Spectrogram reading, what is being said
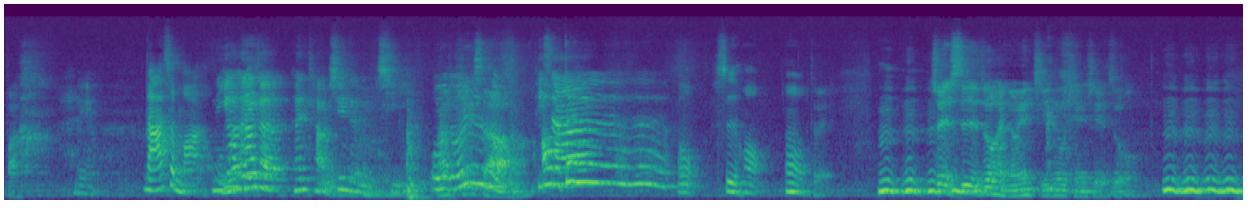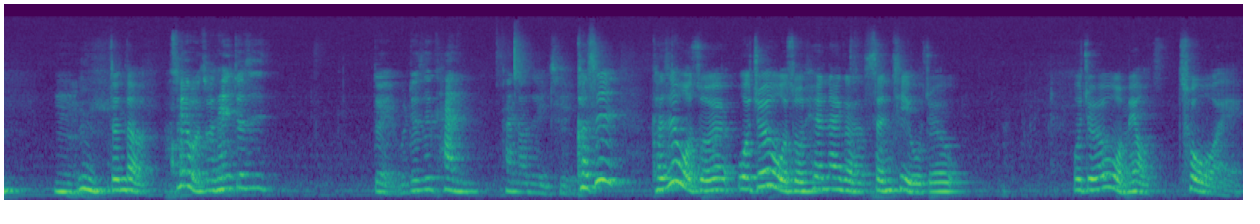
吧，没有，拿什么啊、你用那个很挑衅的语气。我们昨天是什么？披萨哦，对对对对对，哦，是哦，哦，对，嗯嗯嗯所以狮子座很容易激怒天蝎座。嗯嗯嗯嗯嗯，嗯，真的。所以我昨天就是，对我就是看看到这一切，可是可是我昨天，我觉得我昨天那个生气，我觉得我觉得我没有错哎、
